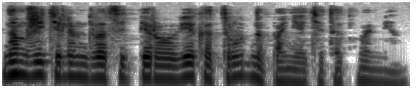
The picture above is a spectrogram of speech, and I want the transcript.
Нам, жителям 21 века, трудно понять этот момент.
